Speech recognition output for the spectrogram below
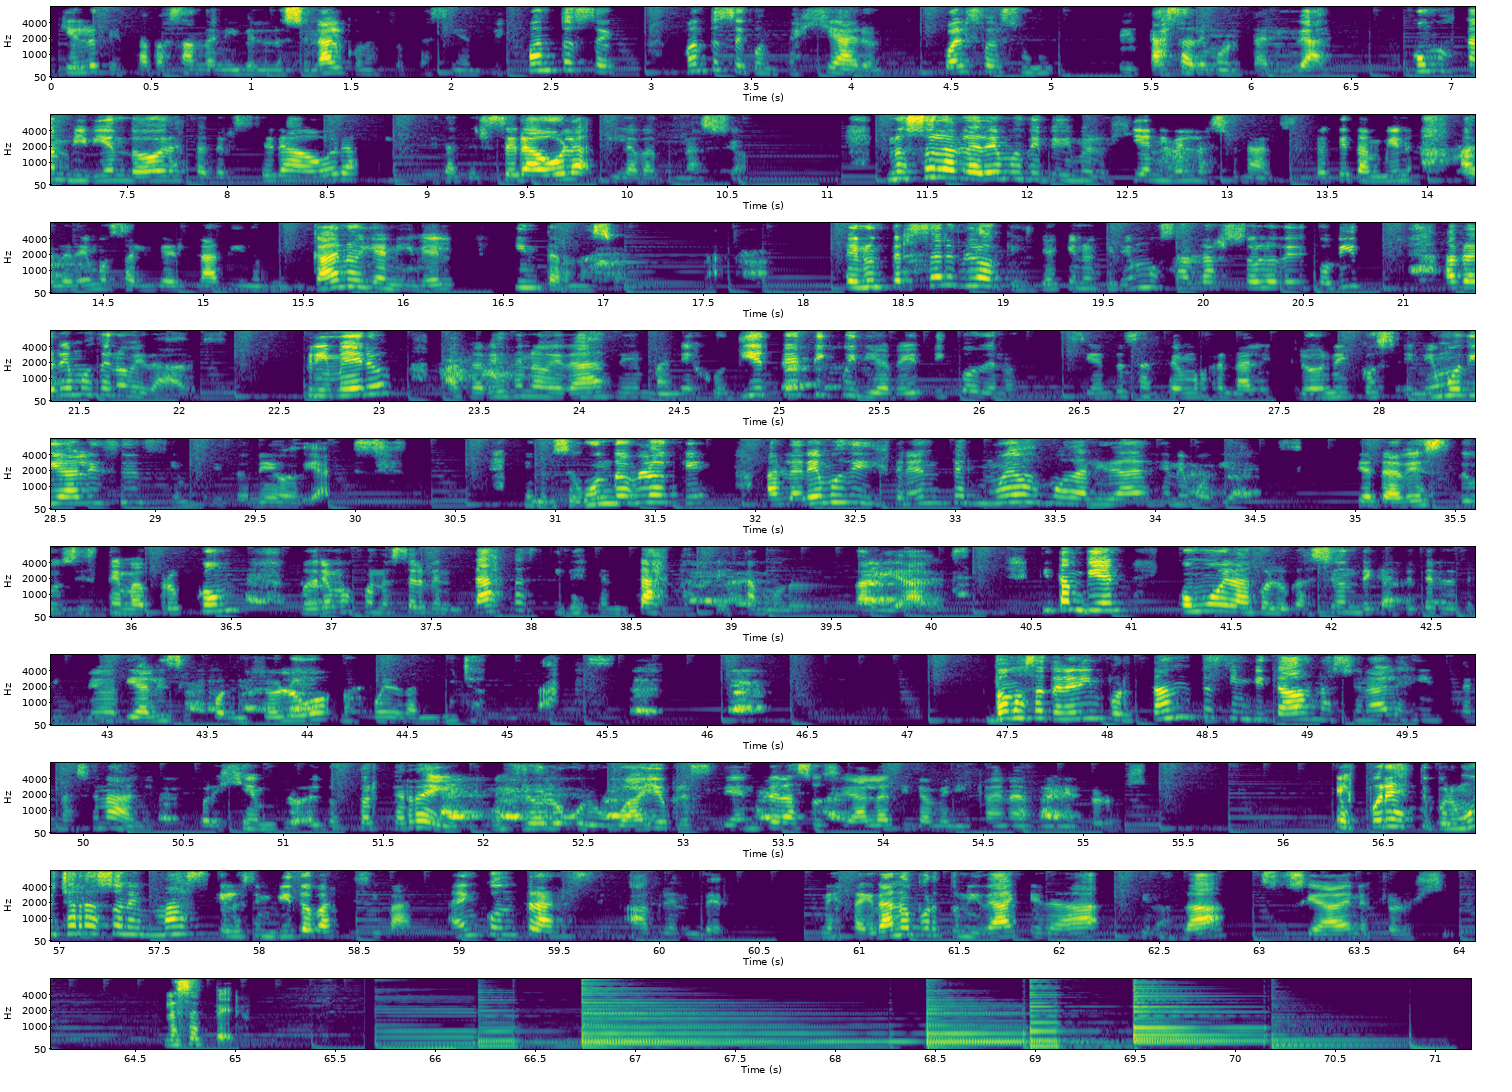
¿Qué es lo que está pasando a nivel nacional con nuestros pacientes? ¿Cuántos se, cuántos se contagiaron? ¿Cuál fue su tasa de mortalidad? ¿Cómo están viviendo ahora esta tercera, hora, esta tercera ola y la vacunación? No solo hablaremos de epidemiología a nivel nacional, sino que también hablaremos a nivel latinoamericano y a nivel internacional. En un tercer bloque, ya que no queremos hablar solo de COVID, hablaremos de novedades. Primero, a través de novedades de manejo dietético y diabético de nuestros pacientes enfermos renales crónicos en hemodiálisis y en peritoneodiálisis. En el segundo bloque, hablaremos de diferentes nuevas modalidades en hemodiálisis y a través de un sistema PROCOM podremos conocer ventajas y desventajas de estas modalidades. Y también cómo la colocación de catéter de peritoneodiálisis diálisis por nefrólogo nos puede dar muchas ventajas. Vamos a tener importantes invitados nacionales e internacionales. Por ejemplo, el doctor Ferreira, nefrólogo uruguayo, presidente de la Sociedad Latinoamericana de Nefrología. Es por esto y por muchas razones más que los invito a participar, a encontrarse, a aprender en esta gran oportunidad que, da, que nos da la Sociedad de Nefrología. Los espero.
